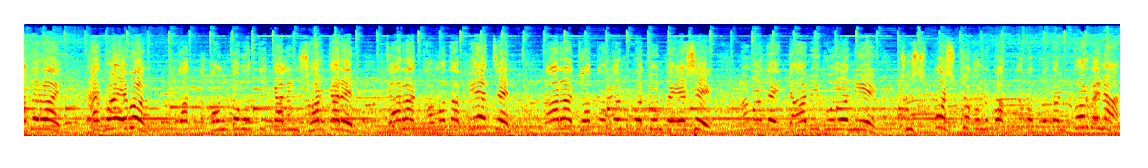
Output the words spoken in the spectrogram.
আদারওয়াইজ এবং তৎ- অন্তর্বর্তীকালীন সরকারের যারা ক্ষমতা পেয়েছেন, তারা যতক্ষণ পর্যন্ত এসে আমাদের দাবিগুলো নিয়ে সুস্পষ্ট কোনো বক্তব্য প্রদান করবে না,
